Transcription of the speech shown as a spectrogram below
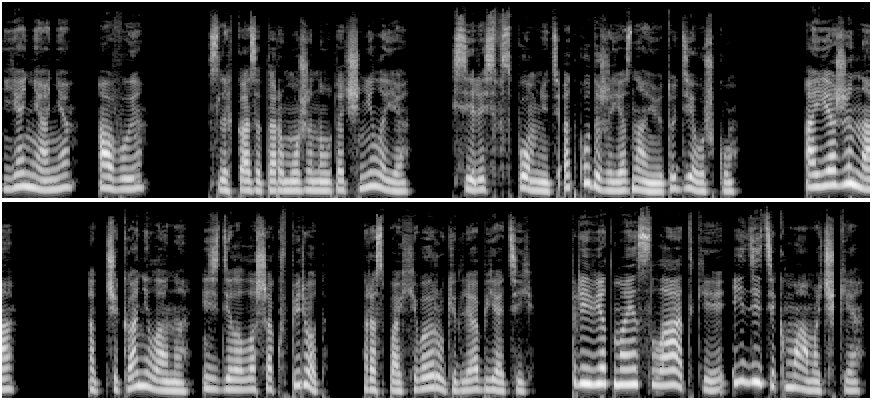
«Я няня, а вы?» Слегка заторможенно уточнила я, селись вспомнить, откуда же я знаю эту девушку. «А я жена», — отчеканила она и сделала шаг вперед, распахивая руки для объятий. «Привет, мои сладкие, идите к мамочке».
